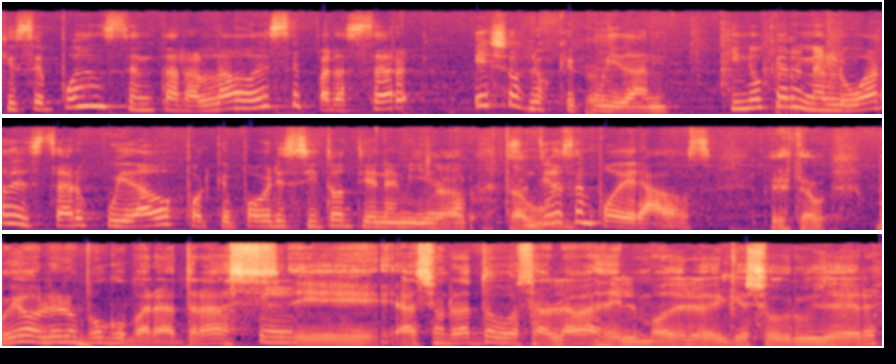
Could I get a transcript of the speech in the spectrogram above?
que se pueden sentar al lado de ese para ser ellos los que cuidan y no quedar en el lugar de ser cuidados porque pobrecito tiene miedo. Sentirse empoderados. Voy a volver un poco para atrás. Eh, hace un rato vos hablabas del modelo del queso Gruyère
